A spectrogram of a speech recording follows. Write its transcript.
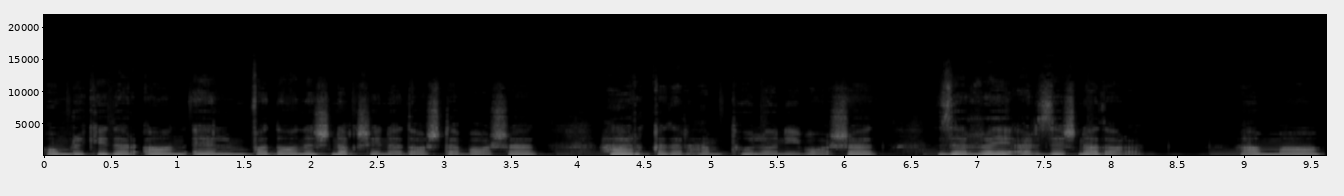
عمری که در آن علم و دانش نقش نداشته باشد هر قدر هم طولانی باشد ذره ارزش ندارد. اما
